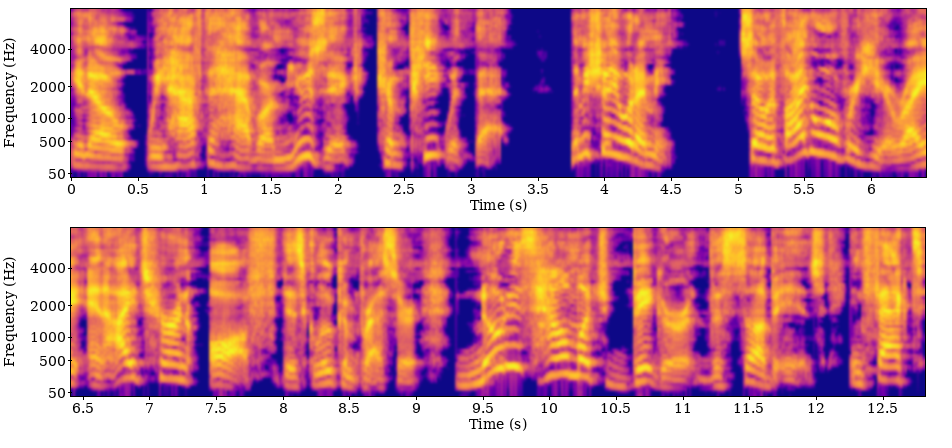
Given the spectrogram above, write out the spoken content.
you know, we have to have our music compete with that. Let me show you what I mean. So if I go over here, right, and I turn off this glue compressor, notice how much bigger the sub is. In fact,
